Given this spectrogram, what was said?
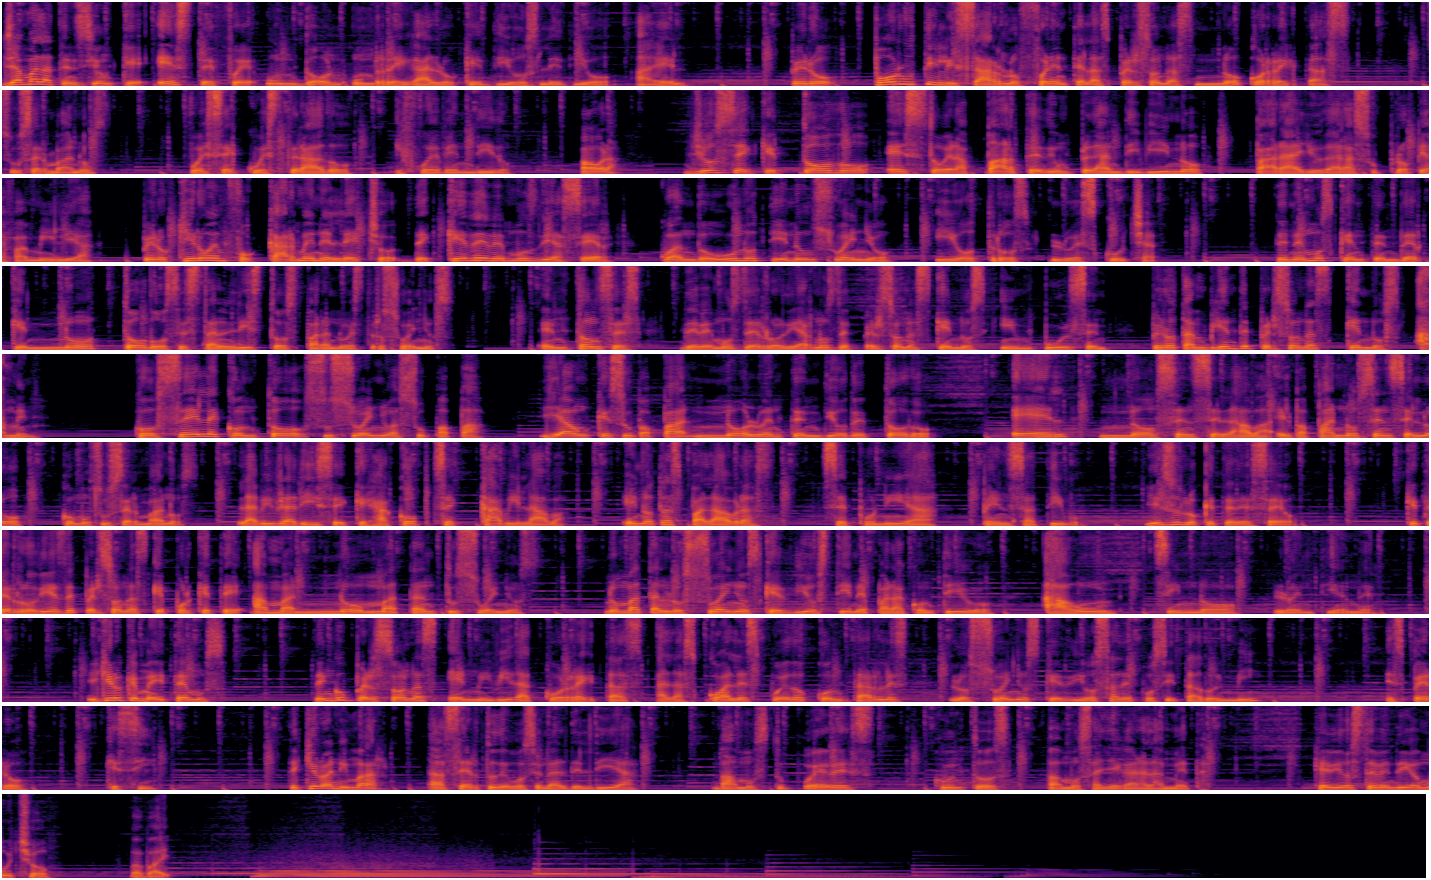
Llama la atención que este fue un don, un regalo que Dios le dio a él. Pero por utilizarlo frente a las personas no correctas, sus hermanos, fue secuestrado y fue vendido. Ahora, yo sé que todo esto era parte de un plan divino para ayudar a su propia familia, pero quiero enfocarme en el hecho de qué debemos de hacer cuando uno tiene un sueño y otros lo escuchan. Tenemos que entender que no todos están listos para nuestros sueños. Entonces, debemos de rodearnos de personas que nos impulsen, pero también de personas que nos amen. José le contó su sueño a su papá y aunque su papá no lo entendió de todo, él no se encelaba, el papá no se enceló como sus hermanos. La Biblia dice que Jacob se cavilaba, en otras palabras, se ponía pensativo. Y eso es lo que te deseo, que te rodees de personas que porque te aman no matan tus sueños, no matan los sueños que Dios tiene para contigo, aún si no lo entienden. Y quiero que meditemos. ¿Tengo personas en mi vida correctas a las cuales puedo contarles los sueños que Dios ha depositado en mí? Espero que sí. Te quiero animar a hacer tu devocional del día. Vamos, tú puedes. Juntos vamos a llegar a la meta. Que Dios te bendiga mucho. Bye bye.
